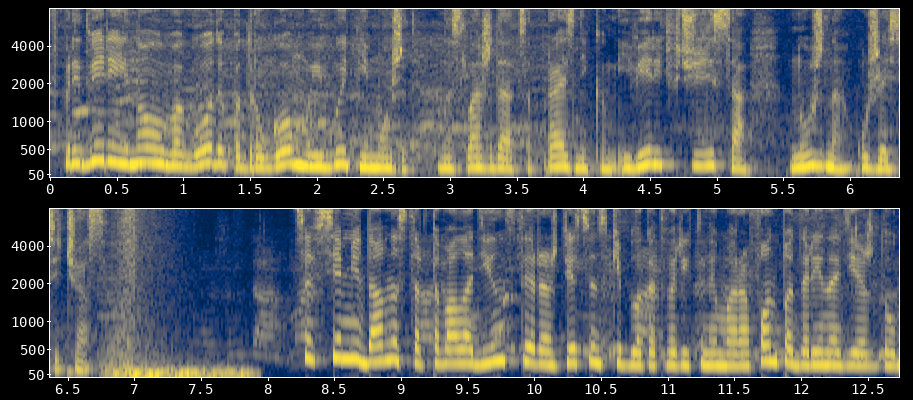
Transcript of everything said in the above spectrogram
В преддверии Нового года по-другому и быть не может. Наслаждаться праздником и верить в чудеса нужно уже сейчас. Совсем недавно стартовал 11-й рождественский благотворительный марафон «Подари надежду».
